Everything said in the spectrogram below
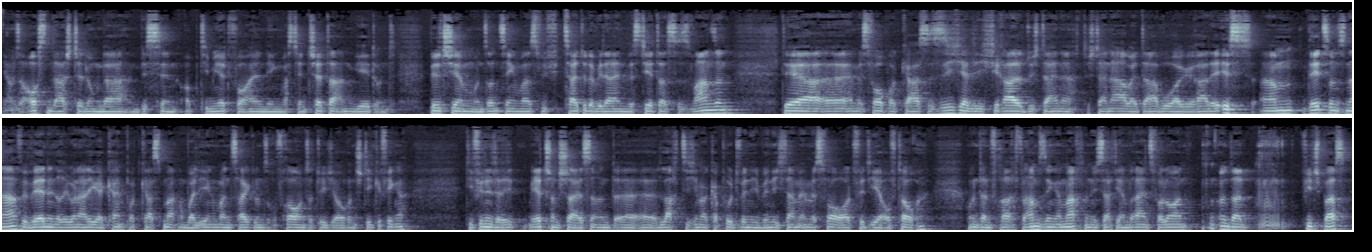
ja, unsere Außendarstellung da ein bisschen optimiert, vor allen Dingen was den Chat da angeht und Bildschirm und sonst irgendwas. Wie viel Zeit du da wieder investiert hast, das ist Wahnsinn. Der äh, MSV-Podcast ist sicherlich gerade durch deine, durch deine Arbeit da, wo er gerade ist. Ähm, Seht uns nach, wir werden in der Regionalliga keinen Podcast machen, weil irgendwann zeigt unsere Frau uns natürlich auch einen Stickefinger die findet das jetzt schon scheiße und äh, lacht sich immer kaputt, wenn, die, wenn ich da im MSV-Outfit hier auftauche und dann fragt, was haben sie denn gemacht? Und ich sage, die haben 3-1 verloren und dann viel Spaß.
